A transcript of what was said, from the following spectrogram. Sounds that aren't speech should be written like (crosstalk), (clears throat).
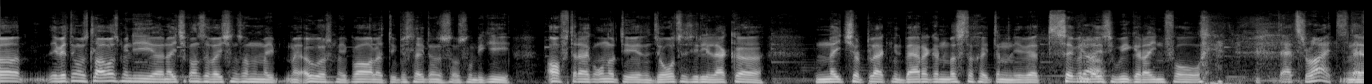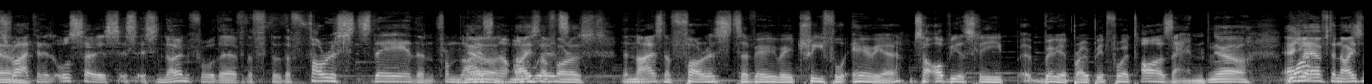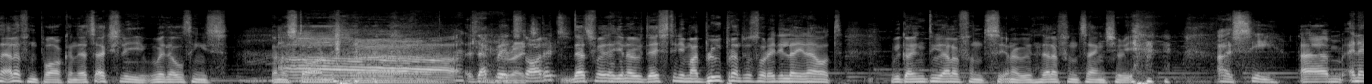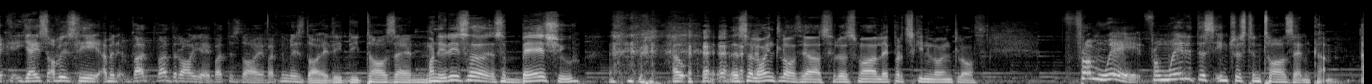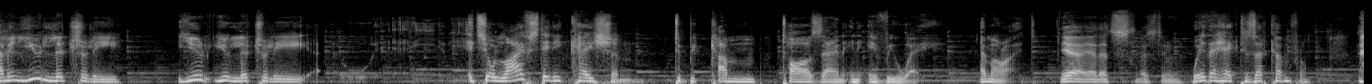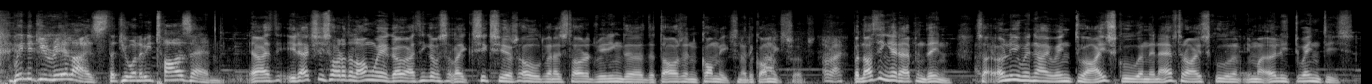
jy weet ons klaar was met die uh, nature conservation saam met my my ouers, my pa, het toe besluit ons ons wil 'n bietjie aftrek onder toe en George is hierdie lekker nature plek met berge en mistigheid en jy weet 7 Ja. days a week rainfall. (laughs) That's right. That's Yeah. right, and it also is, is, is known for the for the, the forests there. Then from Ja, Knysna Knysna onwards, Forest. the Knysna forests, a very very treeful area. So obviously uh, very appropriate for a Tarzan. Yeah. And Why- you have the Knysna Elephant Park and that's actually where the whole thing's gonna start. (laughs) (laughs) Ah, is that where it started? That's where you know destiny. My blueprint was already laid out. We're going to elephants, you know, elephant sanctuary. (laughs) I see. Um, en ek jy's obviously, I mean, wat wat dra jy? Wat is daai? Wat noem jy daai? Die die Tarzan. Man, hier is 'n is 'n bear shoe. (laughs) Oh, Dis 'n loincloth, ja, so dis maar leopard skin loincloth. from where? From where did this interest in Tarzan come? I mean, you literally, you you literally, it's your life's dedication to become Tarzan in every way. Am I right? Yeah, yeah, that's that's true. Where the heck does that come from? (laughs) when did you realize that you want to be Tarzan? Yeah, I think it actually started a long way ago. I think I was like 6 years old when I started reading the the Tarzan comics, you know, the comic strips. All right. But nothing had happened then. So only when I went to high school and then after high school in my early 20s,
